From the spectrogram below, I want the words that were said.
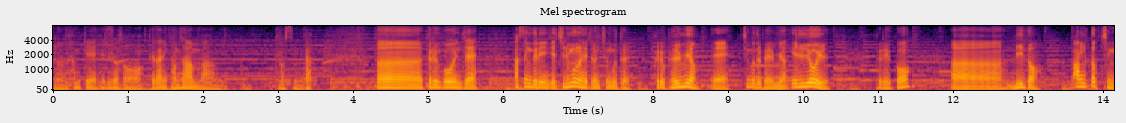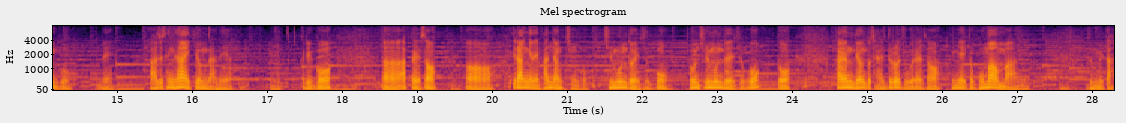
어, 함께 해주셔서 대단히 감사한 마음이 들었습니다. 어, 그리고 이제 학생들이 이제 질문을 해준 친구들 그리고 별명, 예, 친구들 별명 일요일 그리고 어, 리더 빵떡 친구, 네, 아주 생생하게 기억나네요. 음, 그리고 어, 앞에서 어, 1학년의 반장 친구 질문도 해주고 좋은 질문도 해주고 또 강연 내용도 잘 들어주고 그래서 굉장히 좀 고마운 마음이 듭니다.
